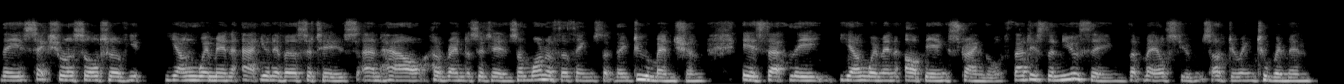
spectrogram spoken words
the sexual assault of young women at universities and how horrendous it is. And one of the things that they do mention is that the young women are being strangled. That is the new thing that male students are doing to women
